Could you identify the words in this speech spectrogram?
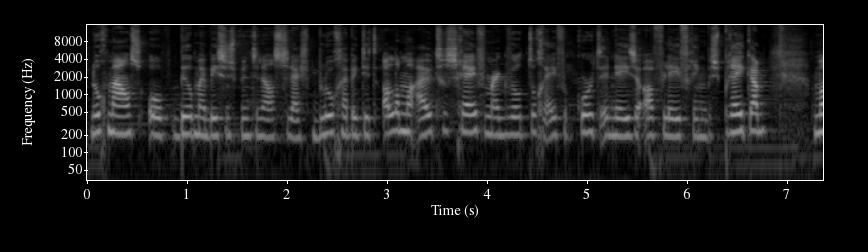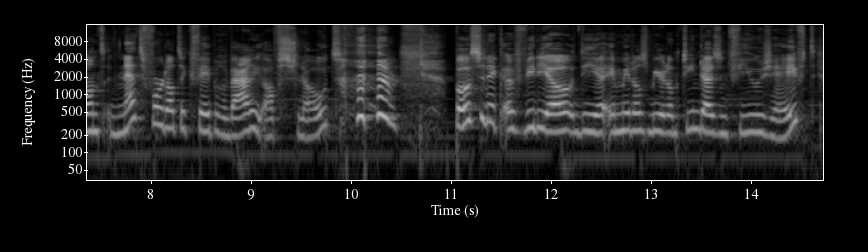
Nogmaals, op buildmybusiness.nl slash blog heb ik dit allemaal uitgeschreven. Maar ik wil het toch even kort in deze aflevering bespreken. Want net voordat ik februari afsloot, postte ik een video die inmiddels meer dan 10.000 views heeft.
